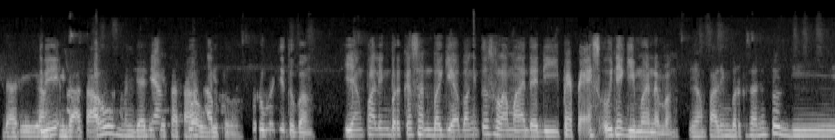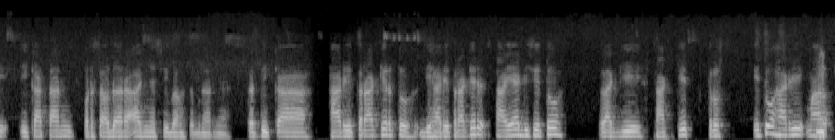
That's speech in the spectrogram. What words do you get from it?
Dari yang Jadi, tidak tahu menjadi yang kita tahu gitu. Berubah gitu Bang. Yang paling berkesan bagi Abang itu selama ada di PPSU-nya gimana Bang? Yang paling berkesan itu di ikatan persaudaraannya sih Bang sebenarnya. Ketika hari terakhir tuh, di hari terakhir saya di situ lagi sakit terus itu hari mal-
